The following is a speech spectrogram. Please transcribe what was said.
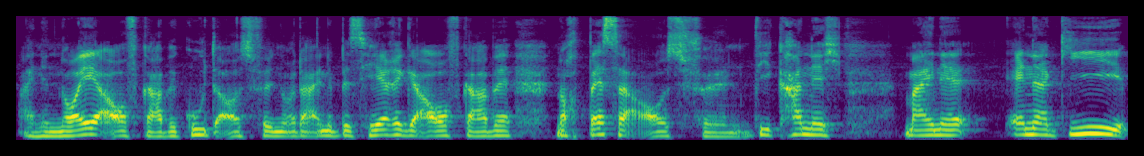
eine neue Aufgabe gut ausfüllen oder eine bisherige Aufgabe noch besser ausfüllen? Wie kann ich meine Energie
